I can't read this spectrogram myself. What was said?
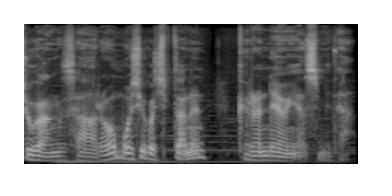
주강사로 모시고 싶다는 그런 내용이었습니다.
